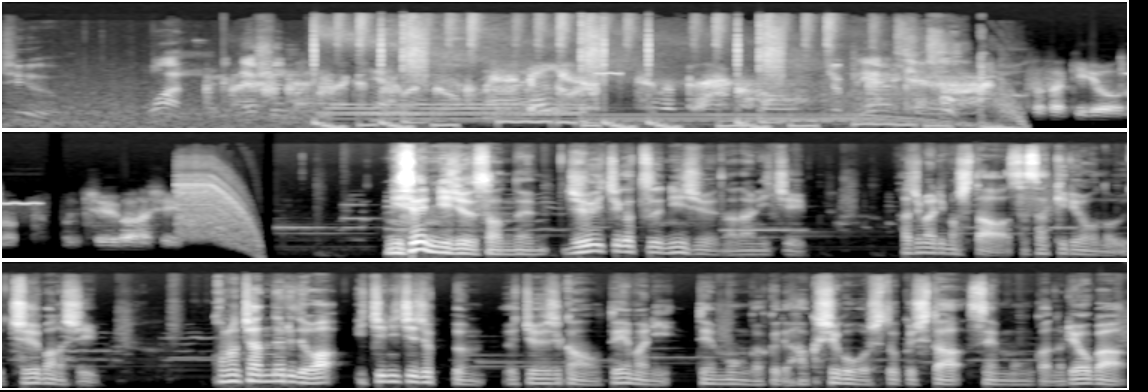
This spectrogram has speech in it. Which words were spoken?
two, one. Ignition. Japan. 佐々木亮の宇宙話2023年11月27日始まりました佐々木亮の宇宙話このチャンネルでは1日10分宇宙時間をテーマに天文学で博士号を取得した専門家の亮が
